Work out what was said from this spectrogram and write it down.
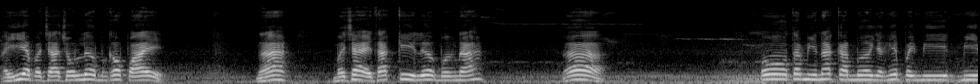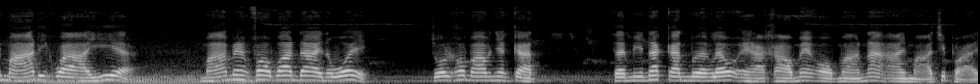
ไอเฮียประชาชนเลือกมึงเข้าไป นะ ไม่ใช่ไอทักกี้เลือกมึงนะเออโอ้ถ้ามีนักการเมืองอย่างนี้ไปมีมีหมาดีกว่าไอเฮียหมาแม่งเฝ้าบ้านได้นะเว้ยโจรเข้ามามันยังกัด แต่มีนักการเมืองแล้วไอหาข่าวแม่งออกมาหน้าอายหมาชิบหาย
